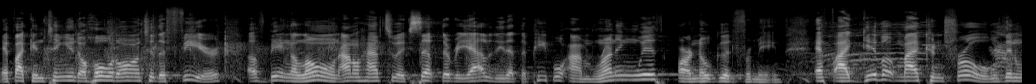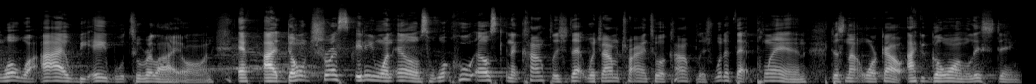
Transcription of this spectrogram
If I continue to hold on to the fear of being alone, I don't have to accept the reality that the people I'm running with are no good for me. If I give up my control, then what will I be able to rely on? If I don't trust anyone else, what who else can accomplish that which I'm trying to accomplish? What if that plan does not work out? I could go on listing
